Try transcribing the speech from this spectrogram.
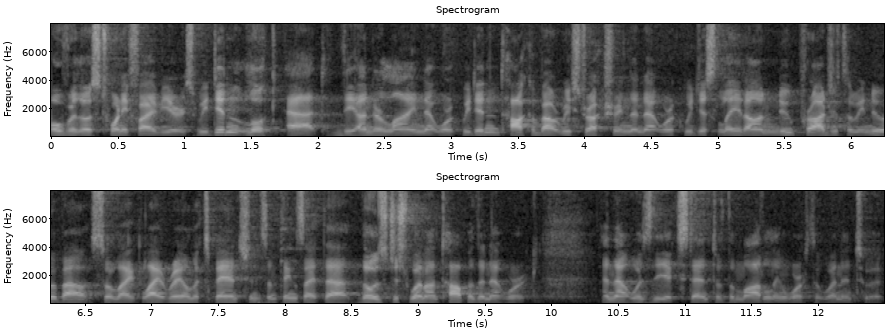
over those 25 years. We didn't look at the underlying network. We didn't talk about restructuring the network. We just laid on new projects that we knew about, so like light rail expansions and things like that. Those just went on top of the network, and that was the extent of the modeling work that went into it.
